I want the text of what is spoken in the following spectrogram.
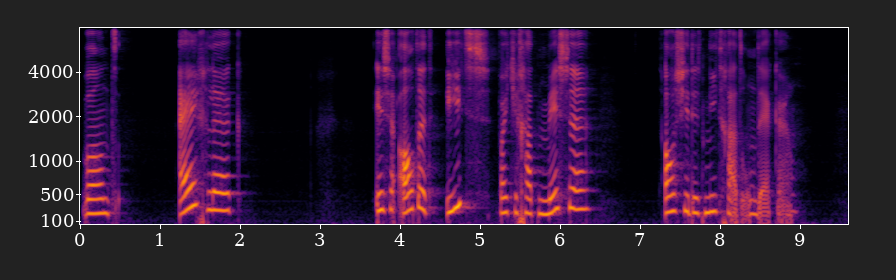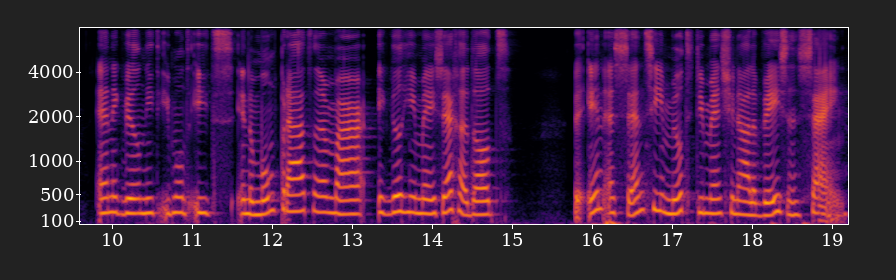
Want eigenlijk is er altijd iets wat je gaat missen als je dit niet gaat ontdekken. En ik wil niet iemand iets in de mond praten, maar ik wil hiermee zeggen dat we in essentie multidimensionale wezens zijn.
